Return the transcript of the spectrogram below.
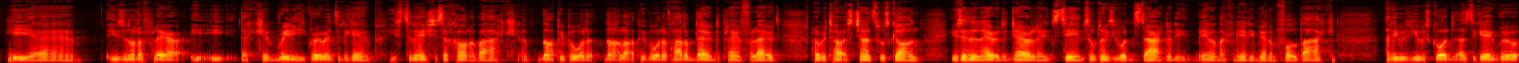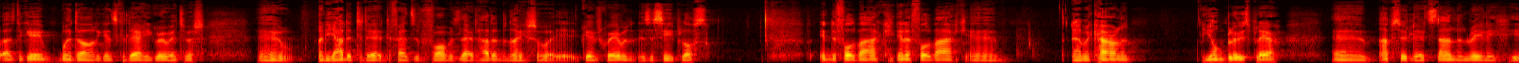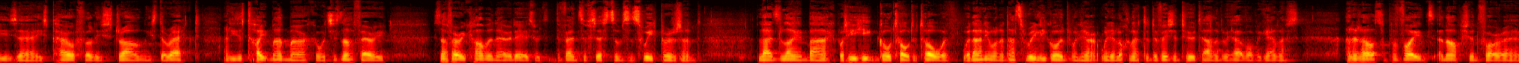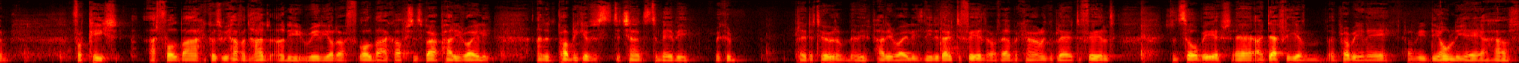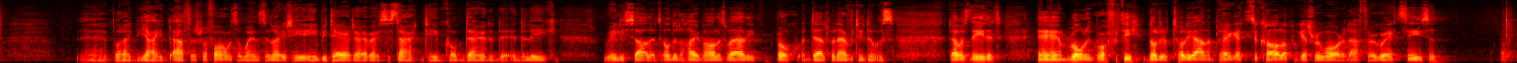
He um, he was another player he, he, that came really he grew into the game. He's tenacious at cornerback. Um, not people would not a lot of people would have had him down to playing for Louth. Probably thought his chance was gone. He was in and out of the Geraldines team. Sometimes he wouldn't start, and he Eamon McEnany made him full back and he was he was good as the game grew as the game went on against Kildare. He grew into it, um, and he added to the defensive performance Laird had in the night. So uh, James Craven is a C plus. In the full back, in a full back, um, Emma Carolyn, young blues player, um, absolutely outstanding. Really, he's uh, he's powerful, he's strong, he's direct, and he's a tight man marker, which is not very it's not very common nowadays with defensive systems and sweepers and lads lying back. But he, he can go toe to toe with, with anyone, and that's really good when you're when you're looking at the Division Two talent we have up against us. And it also provides an option for um, for Pete at full back because we haven't had any really other full back options bar Paddy Riley, and it probably gives us the chance to maybe we could play the two of them. Maybe Paddy Riley's needed out the field, or if Emma Carlin could play out the field then so be it. Uh, I definitely give him uh, probably an A, probably the only A I have. Uh, but I, yeah, after his performance on Wednesday night, he he'd be there there thereabouts the starting team come down in the in the league, really solid under the high ball as well. He broke and dealt with everything that was that was needed. Um, Ronan Grufferty, another Tullyallen player, gets the call up and gets rewarded after a great season.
